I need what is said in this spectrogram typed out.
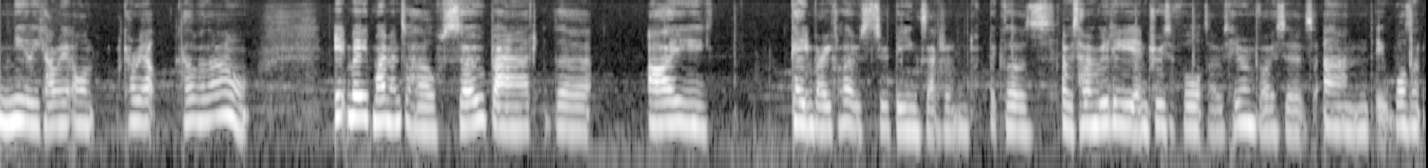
nearly carry on, carry out, carry it out. It made my mental health so bad that I came very close to being sectioned because I was having really intrusive thoughts, I was hearing voices and it wasn't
